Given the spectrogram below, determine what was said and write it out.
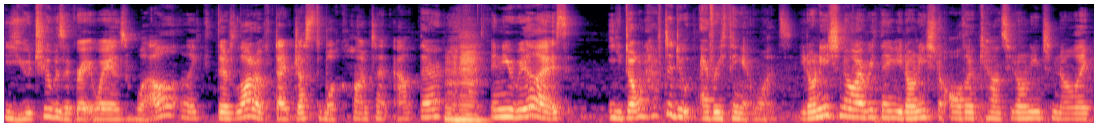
YouTube is a great way as well. Like there's a lot of digestible content out there, Mm-hmm. and you realize you don't have to do everything at once. You don't need to know everything. You don't need to know all the accounts. You don't need to know like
